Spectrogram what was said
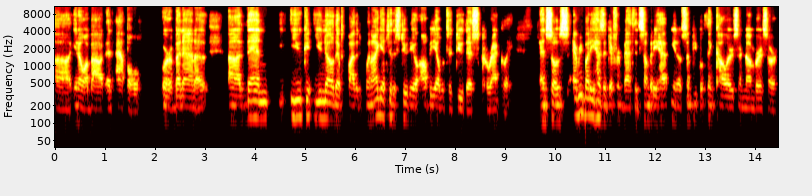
uh, you know, about an apple or a banana. Uh, then you you know, that by the when I get to the studio, I'll be able to do this correctly. And so everybody has a different method. Somebody have you know some people think colors or numbers or,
